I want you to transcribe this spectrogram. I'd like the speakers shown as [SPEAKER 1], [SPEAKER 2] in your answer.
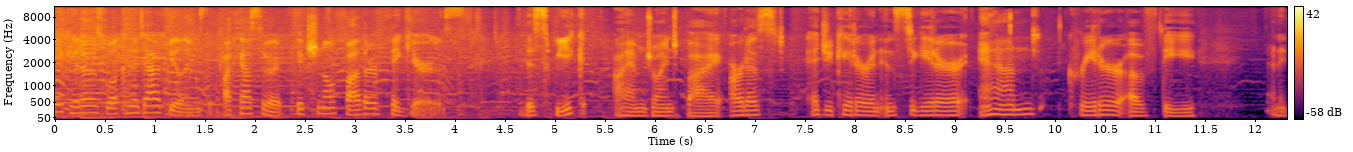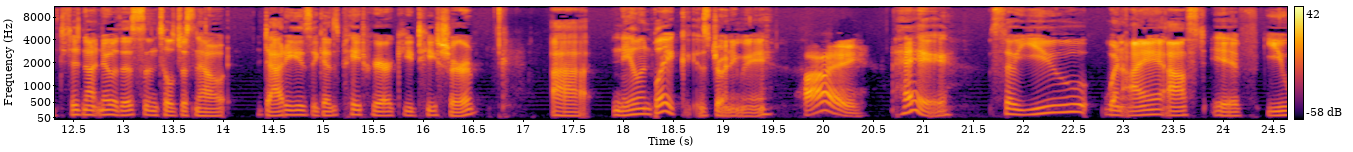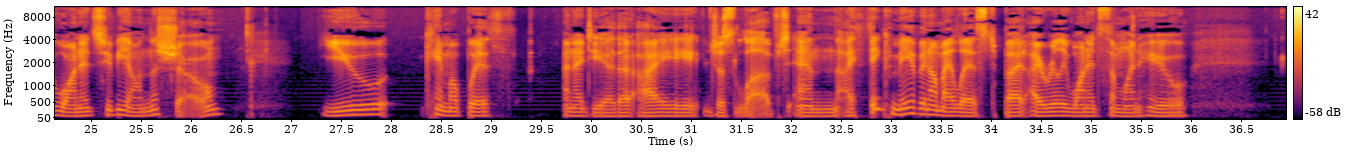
[SPEAKER 1] Hey kiddos, welcome to Dad Feelings, the podcast about fictional father figures. This week, I am joined by artist, educator, and instigator, and creator of the, and I did not know this until just now, Daddies Against Patriarchy t shirt. Uh, Nayland Blake is joining me.
[SPEAKER 2] Hi.
[SPEAKER 1] Hey. So, you, when I asked if you wanted to be on the show, you came up with an idea that I just loved and I think may have been on my list, but I really wanted someone who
